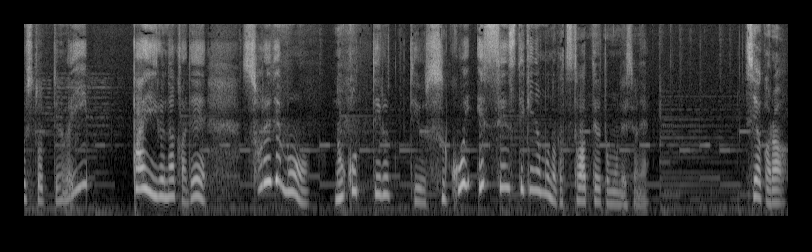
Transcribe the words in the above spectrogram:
う人っていうのがいっぱいいる中でそれでも残ってるっていうすごいエッセンス的なものが伝わってると思うんですよね。せやから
